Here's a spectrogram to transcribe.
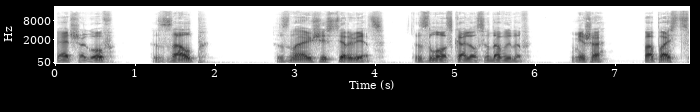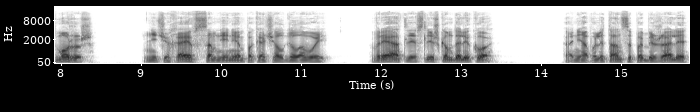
пять шагов, залп. Знающий стервец. Зло скалился Давыдов. «Миша, попасть сможешь?» Нечихаев с сомнением покачал головой. «Вряд ли, слишком далеко». А неаполитанцы побежали,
